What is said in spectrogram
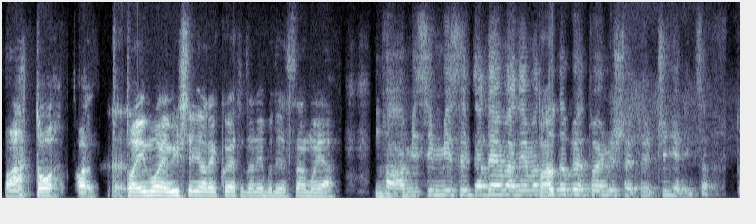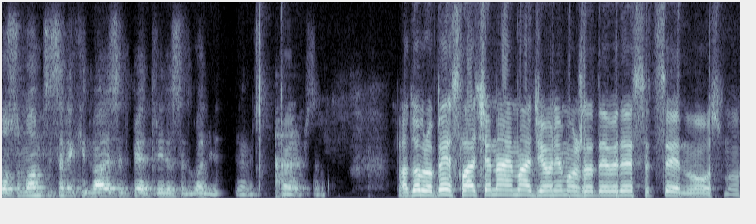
Pa to, to, to je i moje mišljenje, rekao eto da ne bude samo ja. Pa, mislim, mislim da nema, nema pa. to da bude tvoje mišljenje, to je činjenica. To su momci sa nekih 25-30 godina. Mislim, to je Pa dobro, Beslać je najmlađi, on je možda 97.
